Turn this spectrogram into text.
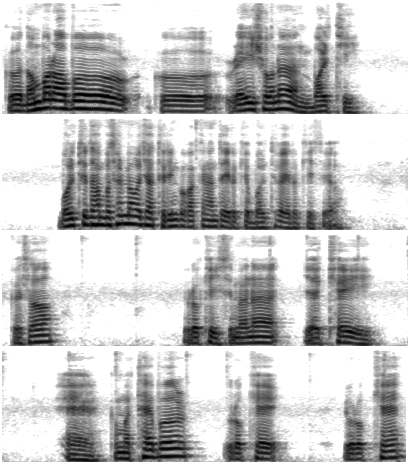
그 넘버 오브 그 레이쇼는 멀티. 멀티도 한번 설명을 제가 드린 것 같긴 한데 이렇게 멀티가 이렇게 있어요. 그래서 이렇게 있으면은 얘 K L 그러면 탭을 이렇게 요렇게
